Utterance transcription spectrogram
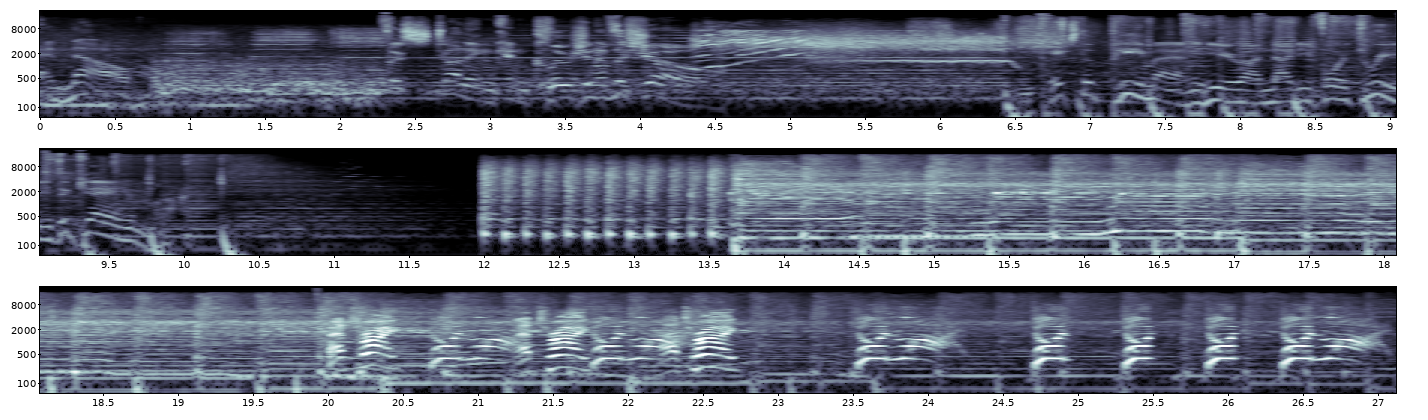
And now, the stunning conclusion of the show. It's the P Man here on 94 3, The Game. That's right. Do it live. That's right. Do it live. That's right. Do it live. Do it. Do it. Do it. Do it live.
